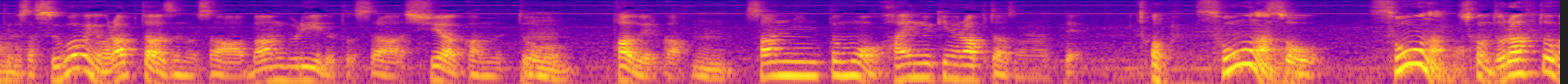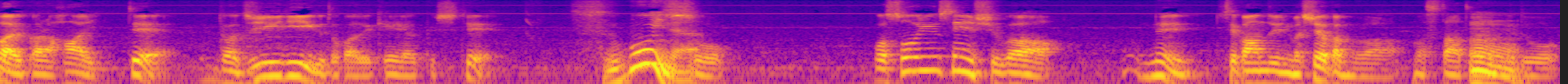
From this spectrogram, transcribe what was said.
ん。でもさすごいのがラプターズのさバンブリードとさシアカムとうん。パウエルか、うん。3人とも生え抜きのラプターズなんだって。あそうなの？そそうなの？うしかもドラフト外から入ってだから G リーグとかで契約して。すごいね。そう。そういう選手がねセカンドに、まあ、シアカムは、まあ、スタートだけど、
